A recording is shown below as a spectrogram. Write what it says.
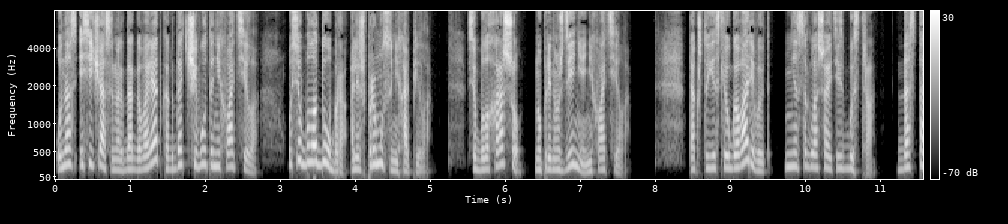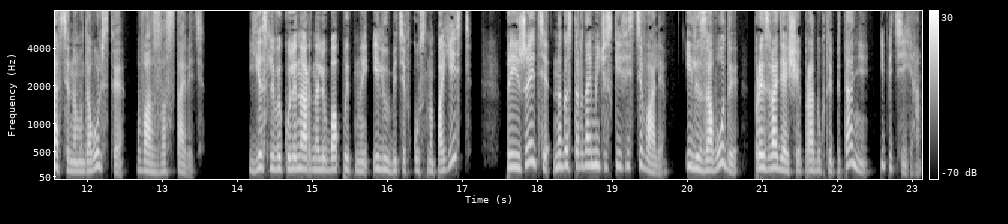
У нас и сейчас иногда говорят, когда чего-то не хватило. Все было добро, а лишь примусу не хапило. Все было хорошо, но принуждения не хватило. Так что если уговаривают, не соглашайтесь быстро. Доставьте нам удовольствие вас заставить. Если вы кулинарно любопытны и любите вкусно поесть, приезжайте на гастрономические фестивали или заводы, производящие продукты питания и питья.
